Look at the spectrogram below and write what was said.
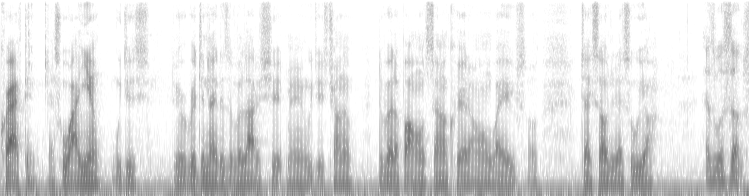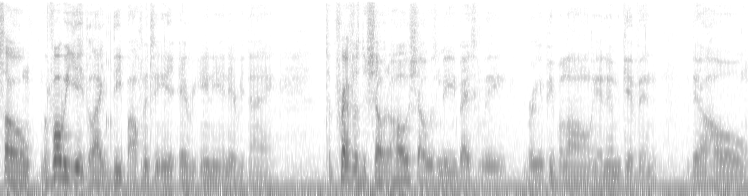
crafting. That's who I am. We just the originators of a lot of shit, man. We just trying to develop our own sound, create our own wave. So, J Soulja, that's who we are. That's what's up. So before we get like deep off into every any and everything, to preface the show, the whole show is me basically bringing people on and them giving their whole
